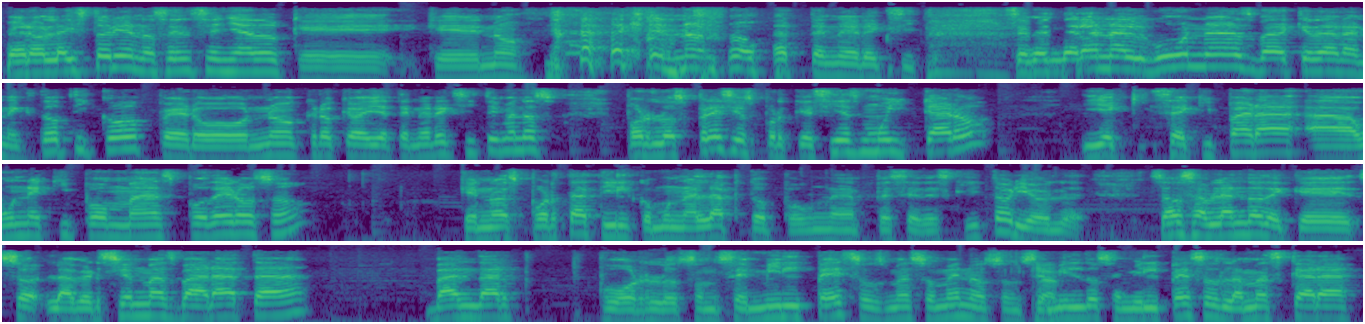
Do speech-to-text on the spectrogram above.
Pero la historia nos ha enseñado que, que no, que no, no va a tener éxito. Se venderán algunas, va a quedar anecdótico, pero no creo que vaya a tener éxito, y menos por los precios, porque sí es muy caro y se equipara a un equipo más poderoso, que no es portátil, como una laptop o una PC de escritorio. Estamos hablando de que la versión más barata va a andar por los 11 mil pesos más o menos, 11 mil, 12 mil pesos, la más cara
